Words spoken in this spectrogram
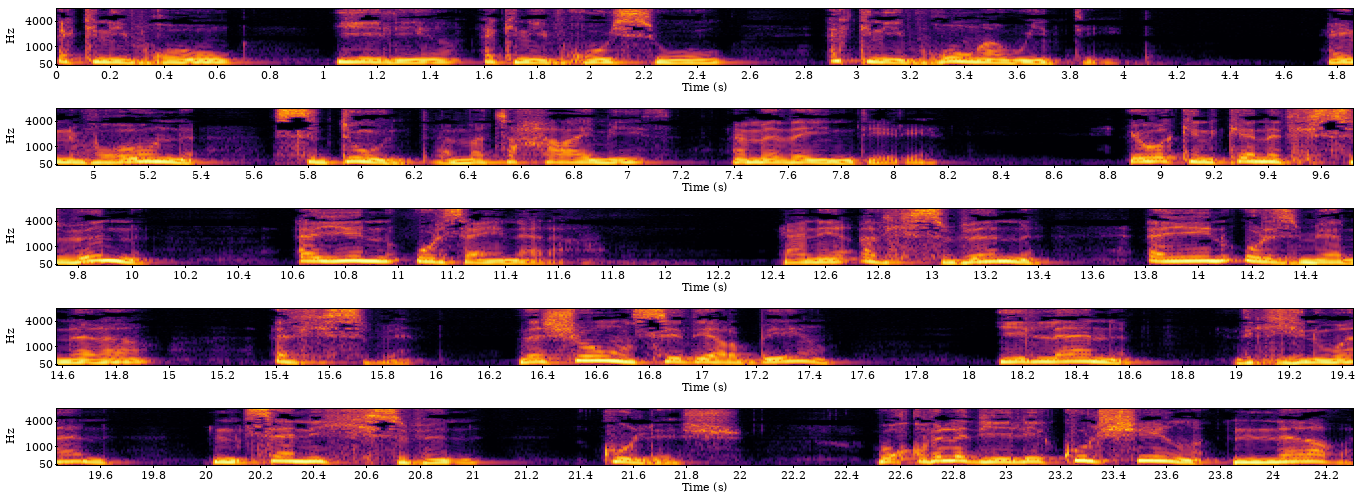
أكن يبغو يلي أكن يبغو يسوو أكن يبغو أوينتيد أين يبغون سدونت أما تحرايميث أما ذا ينديري إوا كان كانت كسبن أين ور سعينا يعني أذ كسبن أين ور زميرنا لها أذ كسبن ذا شو سيدي ربي؟ يلان ذيك جنوان نتساني كسبن كلش. وقبل ديالي كل شيء ناغ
